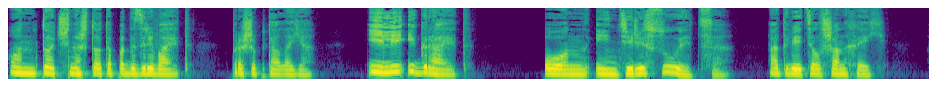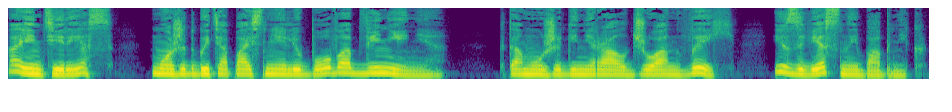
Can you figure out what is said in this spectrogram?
«Он точно что-то подозревает», — прошептала я. «Или играет». «Он интересуется», — ответил Шанхей. «А интерес может быть опаснее любого обвинения. К тому же генерал Джуан Вэй — известный бабник.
